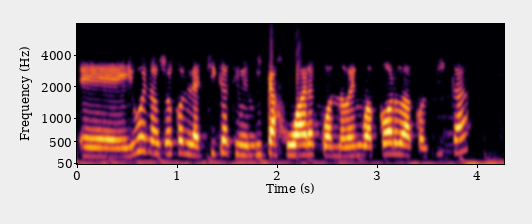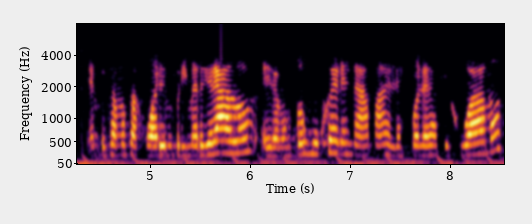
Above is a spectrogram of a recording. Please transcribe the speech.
Eh, y bueno, yo con la chica que me invita a jugar cuando vengo a Córdoba con Tica, empezamos a jugar en primer grado. Éramos dos mujeres nada más en la escuela en la que jugábamos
